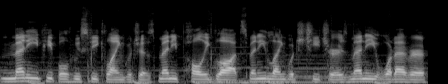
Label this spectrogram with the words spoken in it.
many people who speak languages, many polyglots, many language teachers, many whatever,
